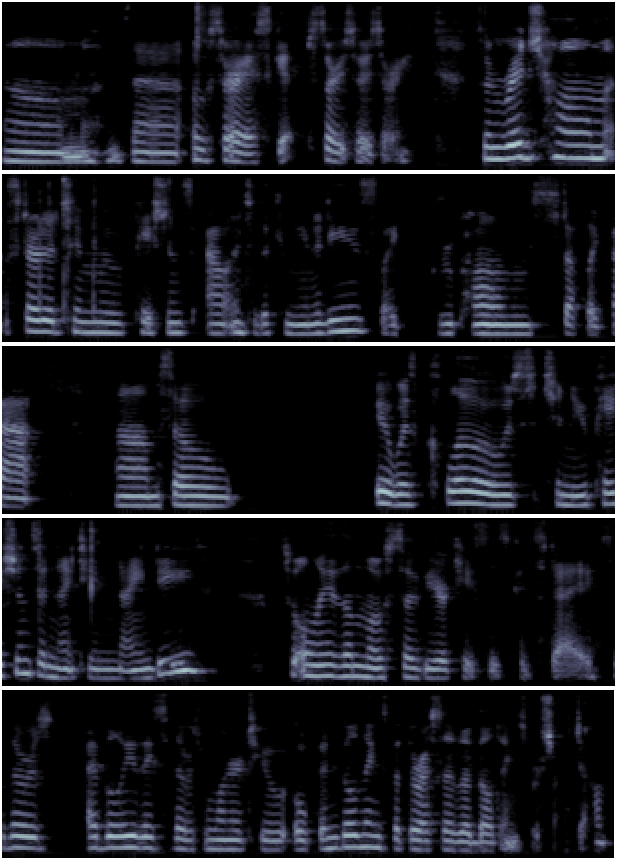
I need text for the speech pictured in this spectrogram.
um, that, oh, sorry, I skipped. Sorry, sorry, sorry. So when Ridge Home started to move patients out into the communities, like group homes, stuff like that. Um, so it was closed to new patients in 1990. So only the most severe cases could stay. So there was, I believe they said there was one or two open buildings, but the rest of the buildings were shut down.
